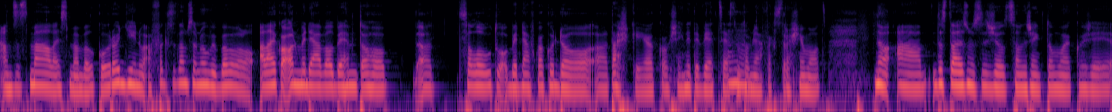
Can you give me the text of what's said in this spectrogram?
A on se smál, jestli mám velkou rodinu a fakt se tam se mnou vybavovalo. Ale jako on mi dával během toho celou tu objednávku jako do uh, tašky, jako všechny ty věci, já jsem Mhm. tam měla fakt strašně moc. No a dostali jsme se, že samozřejmě k tomu, jako, že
